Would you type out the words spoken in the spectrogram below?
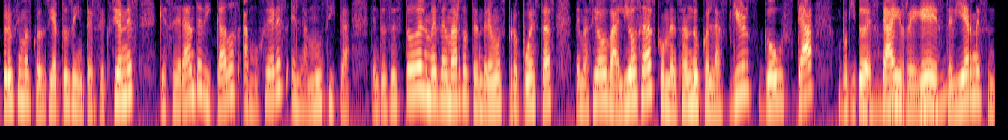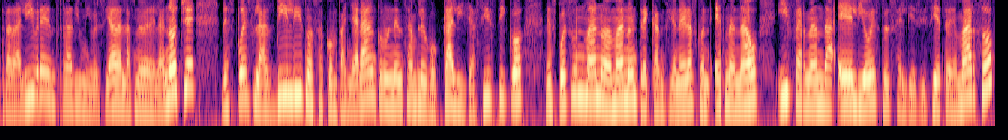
próximos conciertos de intersecciones que serán dedicados a mujeres en la música. Entonces todo el mes de marzo tendremos propuestas demasiado valiosas, comenzando con las Girls Go Ska, un poquito de ska y reggae este viernes, entrada libre en Radio Universidad a las 9 de la noche. Después las Billys nos acompañarán con un ensamble vocal y jazzístico. Después un mano a mano entre cancioneras con Edna Nau y Fernanda Helio. Esto es el 17 de marzo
